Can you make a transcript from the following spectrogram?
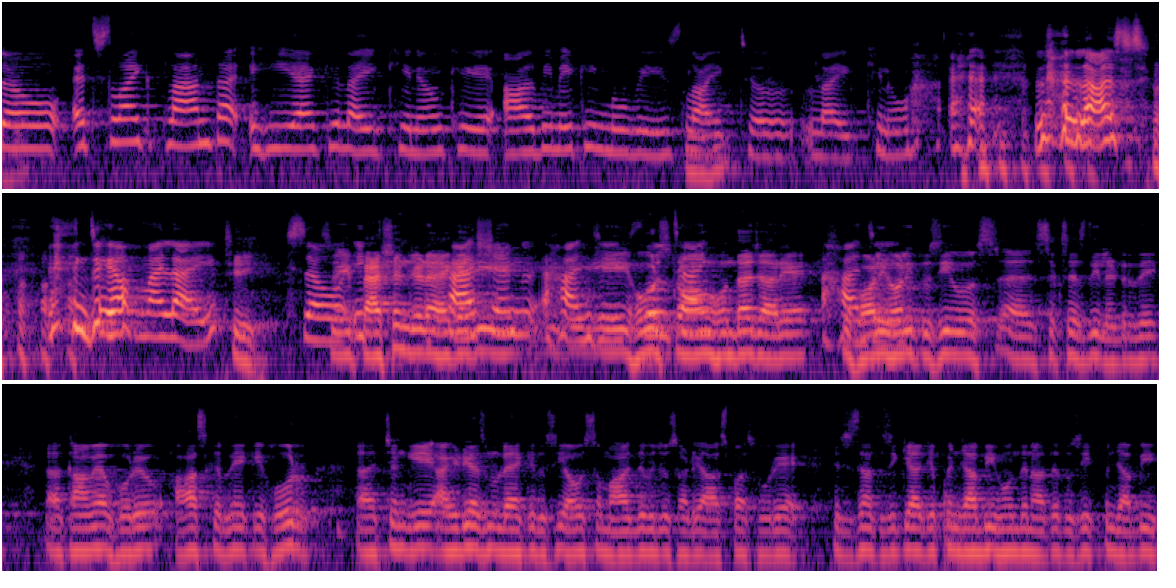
so it's like plan that he like you know okay i'll be making movies like till like you know last day of my life ਠੀਕ so ਇਹ ਪੈਸ਼ਨ ਜਿਹੜਾ ਹੈਗਾ ਜੀ passion, ਹਾਂਜੀ, ਹੋਰ time- ਹੁੰਦਾ ਜਾ ਰਿਹਾ ਹੈ। ਹੌਲੀ ਹੌਲੀ ਤੁਸੀਂ ਉਸ ਸਕਸੈਸ ਦੀ ਲੈਟਰ ਦੇ ਕਾਮਯਾਬ ਹੋ ਰਹੇ ਹੋ ਆਸ ਕਰਦੇ ਹਾਂ ਕਿ ਹੋਰ ਚੰਗੇ ਆਈਡੀਆਜ਼ ਨੂੰ ਲੈ ਕੇ ਤੁਸੀਂ ਆਓ ਸਮਾਜ ਦੇ ਵਿੱਚ ਜੋ ਸਾਡੇ ਆਸ-ਪਾਸ ਹੋ ਰਿਹਾ ਹੈ ਤੇ ਜਿਸ ਤਰ੍ਹਾਂ ਤੁਸੀਂ ਕਿਹਾ ਕਿ ਪੰਜਾਬੀ ਹੋਣ ਦੇ ਨਾਤੇ ਤੁਸੀਂ ਇੱਕ ਪੰਜਾਬੀ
